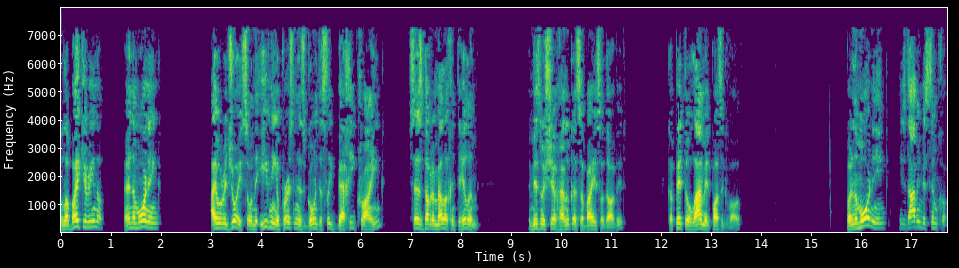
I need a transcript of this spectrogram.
v'labaykirina. And in the morning I will rejoice. So in the evening a person is going to sleep bechi crying. Says David Melech in Tehillim in Mizmor Shir Chanukah Sabayis David. Kapitel Lamed Pasuk Vav. But in the morning, he's davening b'simcha.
